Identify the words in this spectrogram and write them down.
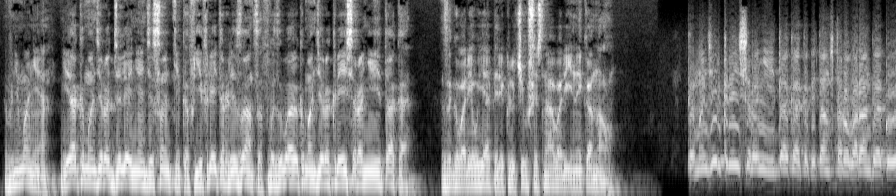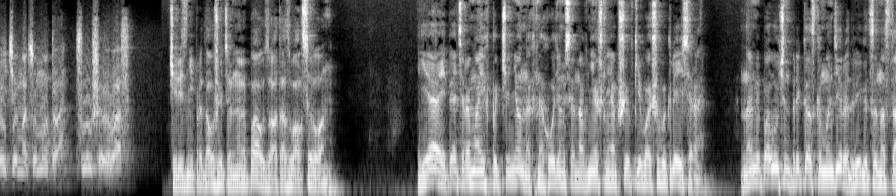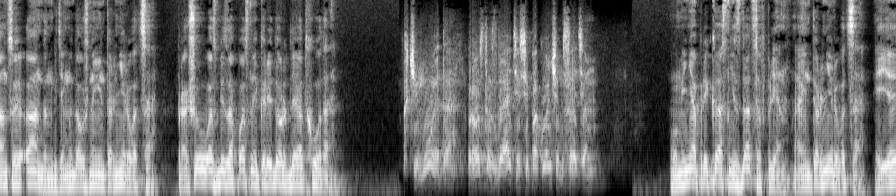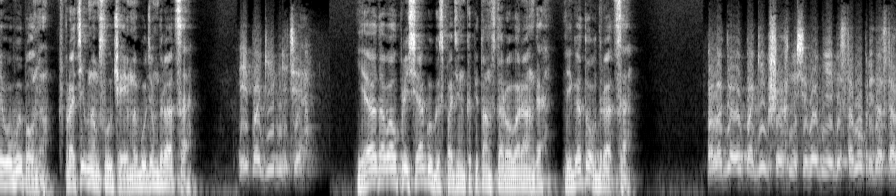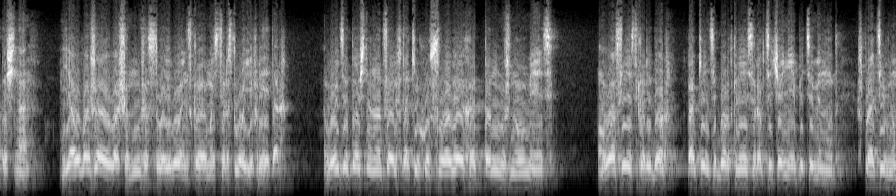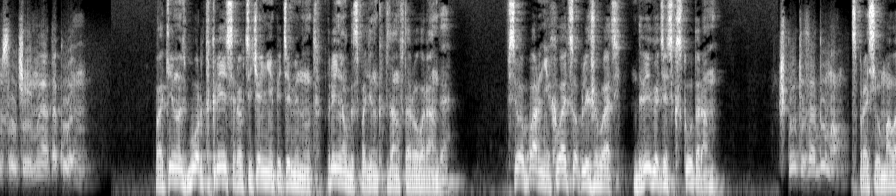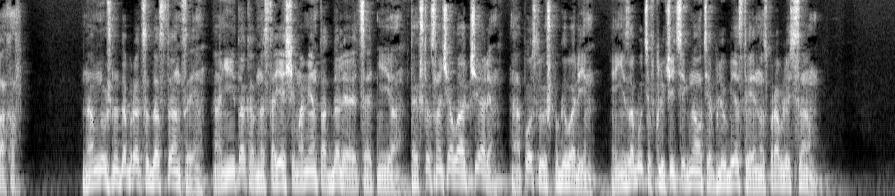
«Внимание! Я командир отделения десантников, ефрейтор Рязанцев, вызываю командира крейсера Ниитака», – заговорил я, переключившись на аварийный канал. «Командир крейсера Ниитака, капитан второго ранга Коичи Мацумото. Слушаю вас». Через непродолжительную паузу отозвался он. «Я и пятеро моих подчиненных находимся на внешней обшивке вашего крейсера. Нами получен приказ командира двигаться на станцию Анден, где мы должны интернироваться. Прошу у вас безопасный коридор для отхода». «К чему это? Просто сдайтесь и покончим с этим». «У меня приказ не сдаться в плен, а интернироваться, и я его выполню. В противном случае мы будем драться». «И погибнете». «Я давал присягу, господин капитан второго ранга, и готов драться». «Полагаю, погибших на сегодня и без того предостаточно. Я уважаю ваше мужество и воинское мастерство, ефрейтор. Выйти точно на цель в таких условиях – это нужно уметь». «У вас есть коридор. Покиньте борт крейсера в течение пяти минут. В противном случае мы атакуем». «Покинуть борт крейсера в течение пяти минут. Принял, господин капитан второго ранга». «Все, парни, хватит сопли жевать. Двигайтесь к скутерам». «Что ты задумал?» – спросил Малахов. «Нам нужно добраться до станции. Они и так в настоящий момент отдаляются от нее. Так что сначала отчалим, а после уж поговорим. И не забудьте включить сигнал «Терплю бедствие, но справлюсь сам».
